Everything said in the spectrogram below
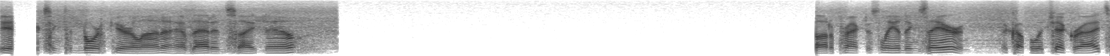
in Lexington, North Carolina. I have that in sight now. A lot of practice landings there and a couple of check rides.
